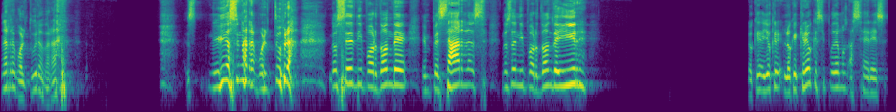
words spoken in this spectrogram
Una revoltura, ¿verdad? Mi vida es una revoltura. No sé ni por dónde empezar, no sé ni por dónde ir. Lo que, yo, lo que creo que sí podemos hacer es,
